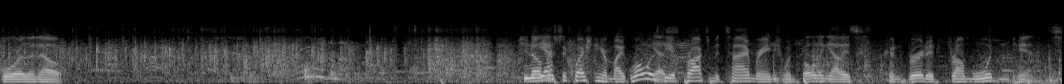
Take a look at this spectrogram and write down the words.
for the note. Do you know He asked a question here, Mike. What was Yes. the approximate time range when bowling alleys converted from wooden pins?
